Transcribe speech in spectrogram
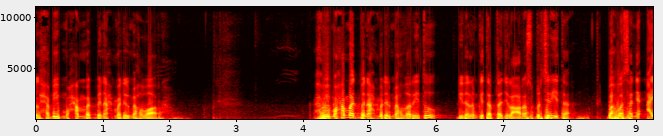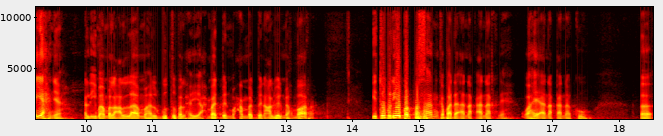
Al-Habib Muhammad bin Ahmad Al-Mahdhar. Habib Muhammad bin Ahmad Al-Mahdhar itu di dalam kitab Tajil Aras bercerita bahwasanya ayahnya Al-Imam Al-Allamah Al-Qutub Al-Hayy Ahmad bin Muhammad bin Ali Al-Mahdhar itu beliau berpesan kepada anak-anaknya, wahai anak-anakku, eh,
